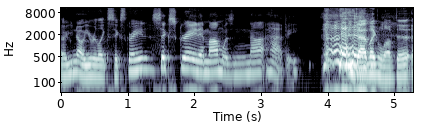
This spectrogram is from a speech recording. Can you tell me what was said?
Or you know, you were like sixth grade, Sixth grade, and mom was not happy. And dad like loved it.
